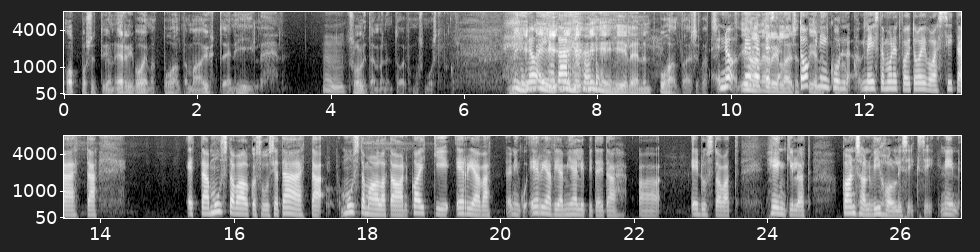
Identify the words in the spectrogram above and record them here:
opposition eri voimat puhaltamaan yhteen hiileen. Mm. Sulla oli tämmöinen toivomus, muistatko? Mihin, no, mihin, mihin, mihin hiileen ne nyt puhaltaisivat? No ihan erilaiset toki niin kuin meistä monet voi toivoa sitä, että että mustavalkoisuus ja tämä, että mustamaalataan kaikki eriävät, niin kuin eriäviä mielipiteitä äh, edustavat henkilöt kansan vihollisiksi, niin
